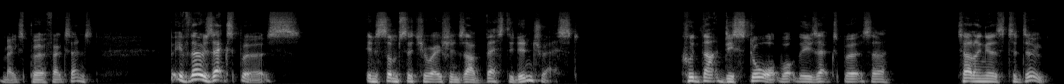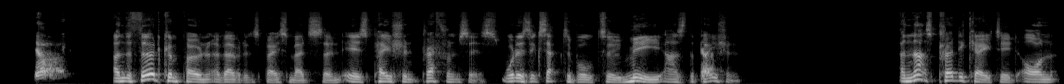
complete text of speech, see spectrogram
makes perfect sense. But if those experts in some situations have vested interest, could that distort what these experts are telling us to do? Yep. And the third component of evidence based medicine is patient preferences. What is acceptable to me as the yep. patient? And that's predicated on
